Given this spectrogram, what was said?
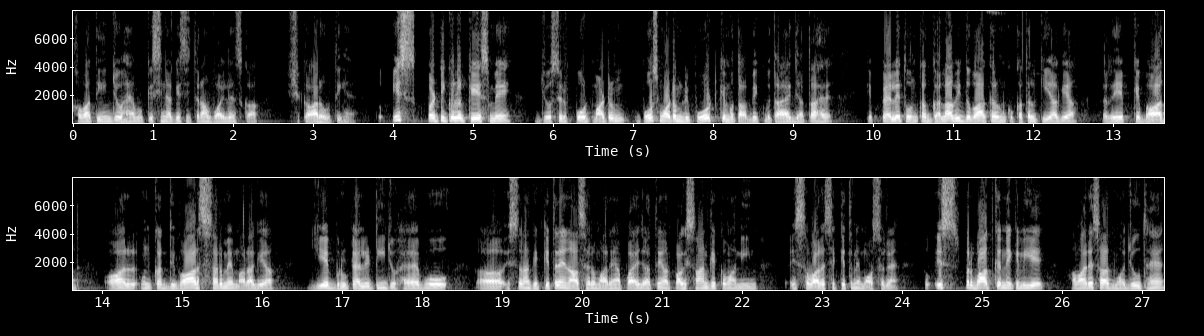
ख़वातीन जो हैं वो किसी न किसी तरह वायलेंस का शिकार होती हैं। तो इस पर्टिकुलर केस में जो सिर्फ़ पोस्टमार्टम पोस्टमार्टम रिपोर्ट के मुताबिक बताया जाता है कि पहले तो उनका गला भी दबा कर उनको कत्ल किया गया, रेप के बाद और उनका दीवार सर में मारा गया। ये ब्रूटैलिटी जो है वो इस तरह के कितने नासर हमारे यहाँ पाए जाते हैं और पाकिस्तान के कवानीन इस हवाले से कितने मौसर हैं। तो इस पर बात करने के लिए हमारे साथ मौजूद हैं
